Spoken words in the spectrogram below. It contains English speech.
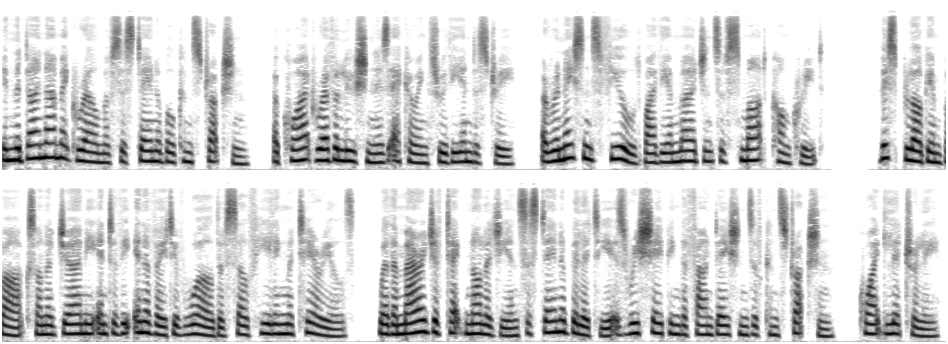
In the dynamic realm of sustainable construction, a quiet revolution is echoing through the industry, a renaissance fueled by the emergence of smart concrete. This blog embarks on a journey into the innovative world of self healing materials, where the marriage of technology and sustainability is reshaping the foundations of construction, quite literally.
